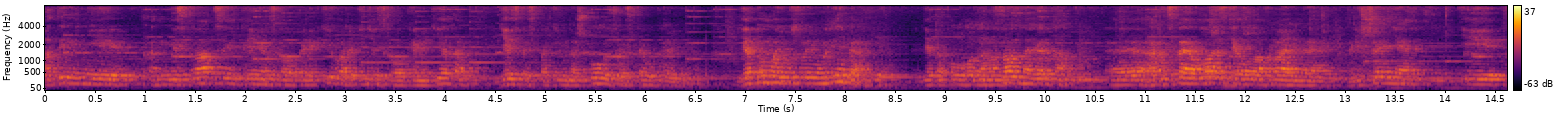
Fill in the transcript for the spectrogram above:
от имени администрации, тренерского коллектива, родительского комитета детской спортивной школы ФСТ Украины. Я думаю, в свое время, где-то полгода назад, наверное, э, городская власть сделала правильное решение и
